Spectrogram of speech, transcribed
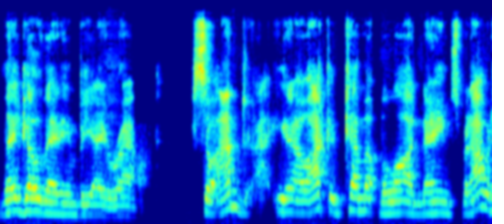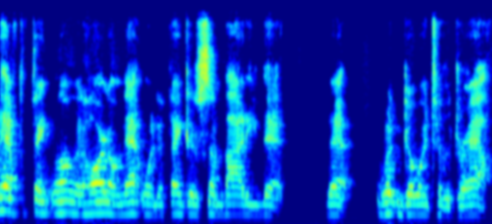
they go that NBA route. So I'm, you know, I could come up with a lot of names, but I would have to think long and hard on that one to think of somebody that that wouldn't go into the draft.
